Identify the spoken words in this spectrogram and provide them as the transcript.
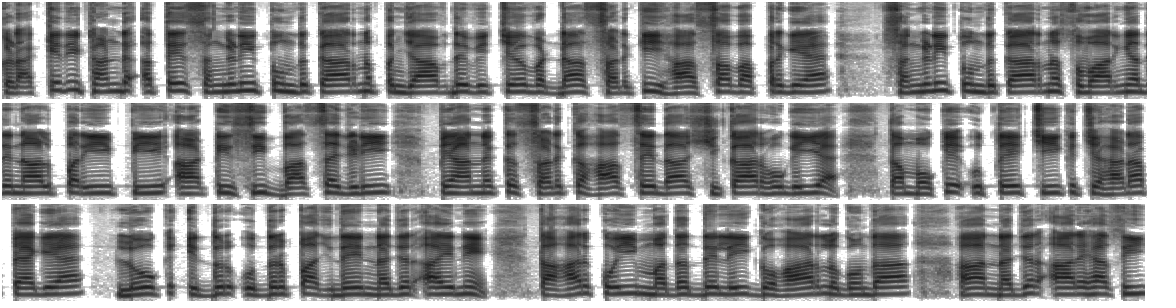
ਕੜਾਕੇ ਦੀ ਠੰਡ ਅਤੇ ਸੰਘਣੀ ਧੁੰਦ ਕਾਰਨ ਪੰਜਾਬ ਦੇ ਵਿੱਚ ਵੱਡਾ ਸੜਕੀ ਹਾਦਸਾ ਵਾਪਰ ਗਿਆ ਸੰਘਣੀ ਧੁੰਦ ਕਾਰਨ ਸਵਾਰੀਆਂ ਦੇ ਨਾਲ ਭਰੀ ਪੀਆਰਟੀਸੀ ਬੱਸ ਹੈ, ਜਿਹੜੀ ਭਿਆਨਕ ਸੜਕ ਹਾਦਸੇ ਦਾ ਸ਼ਿਕਾਰ ਹੋ ਗਈ ਹੈ। ਤਾਂ ਮੌਕੇ ਉੱਤੇ ਚੀਕ ਚਿਹਾੜਾ ਪੈ ਗਿਆ ਲੋਕ ਇੱਧਰ ਉੱਧਰ ਭੱਜਦੇ ਨਜ਼ਰ ਆਏ ਨੇ। ਤਾਂ ਹਰ ਕੋਈ ਮਦਦ ਦੇ ਲਈ ਗੁਹਾਰ ਲਗਾਉਂਦਾ ਨਜ਼ਰ ਆ ਰਿਹਾ ਸੀ।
